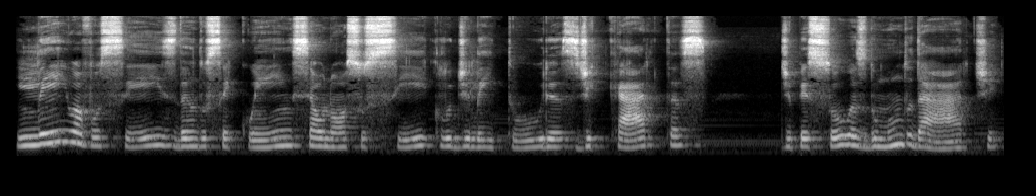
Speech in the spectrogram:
Leio a vocês, dando sequência ao nosso ciclo de leituras de cartas de pessoas do mundo da arte,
